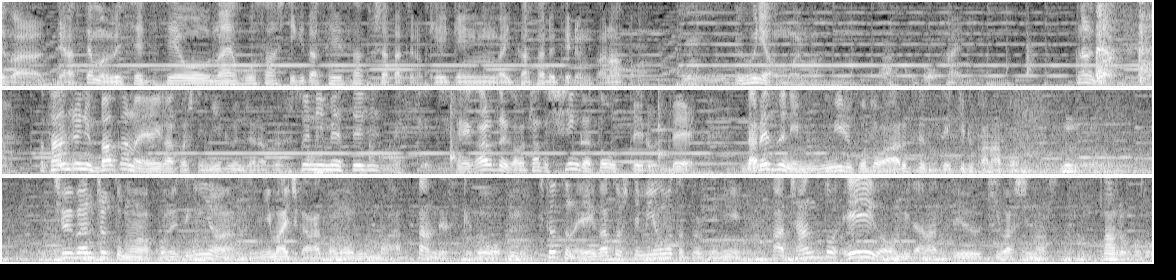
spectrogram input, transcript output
映画であってもメッセージ性を内包させてきた制作者たちの経験が生かされてるんかなと。いうふうには思います。なので、まあ単純にバカな映画として見るんじゃなくて、普通にメッセージ、メッセージ性があるというか、ちゃんと芯が通っているんで、慣れずに見ることはある程度できるかなと。うん。うん。中盤ちょっとまあ、個人的には2枚いちかなと思う部分もあったんですけど、一つの映画として見終わった時に、あ、ちゃんと映画を見たなっていう気はします。なるほど。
